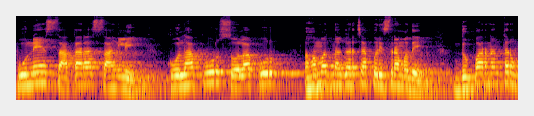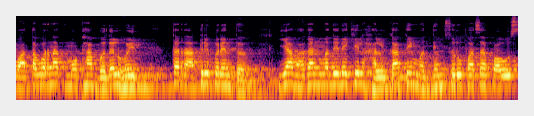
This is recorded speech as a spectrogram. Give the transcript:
पुणे सातारा सांगली कोल्हापूर सोलापूर अहमदनगरच्या परिसरामध्ये दुपारनंतर वातावरणात मोठा बदल होईल तर रात्रीपर्यंत. या भागांमध्ये देखील हलका ते मध्यम स्वरूपाचा पाऊस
